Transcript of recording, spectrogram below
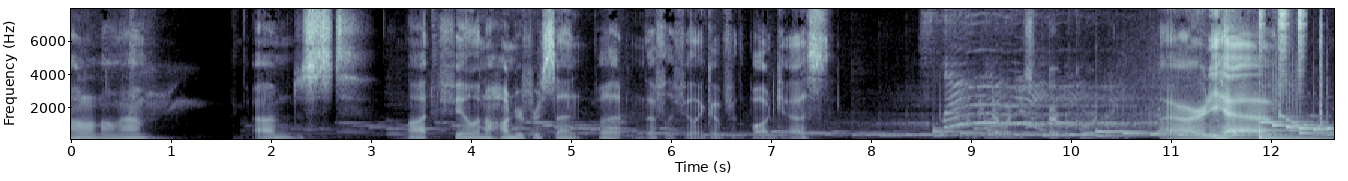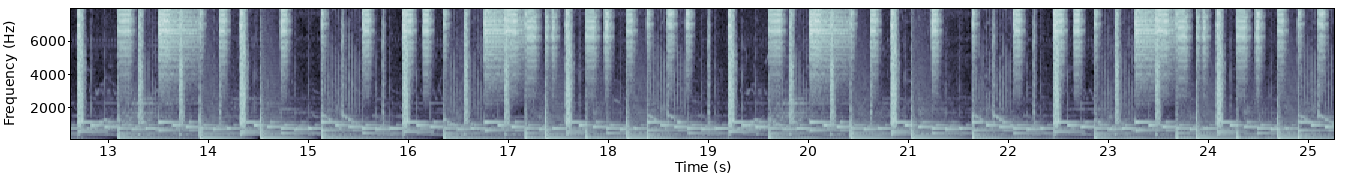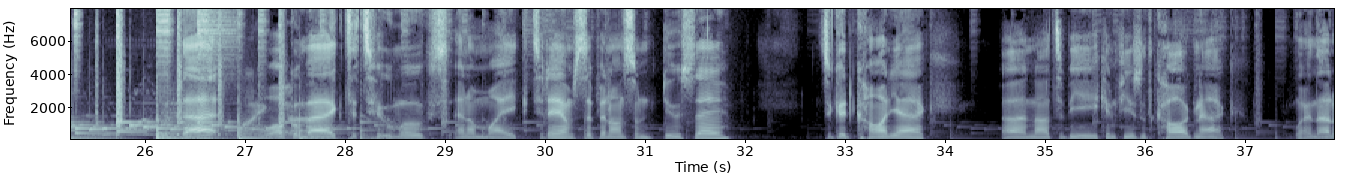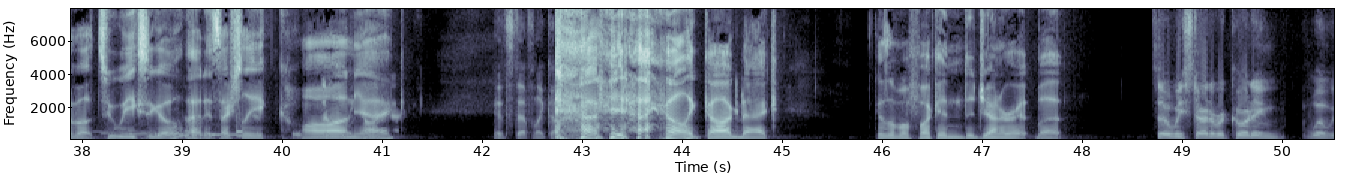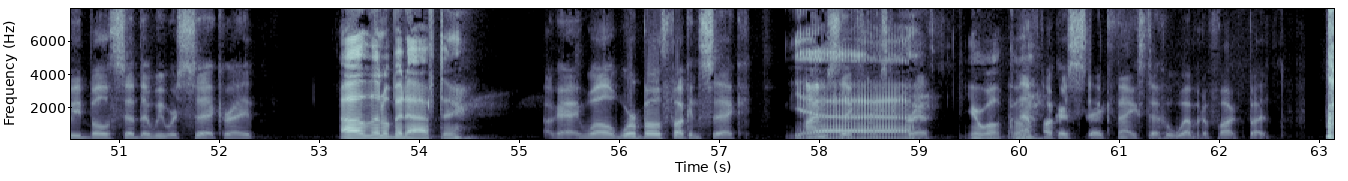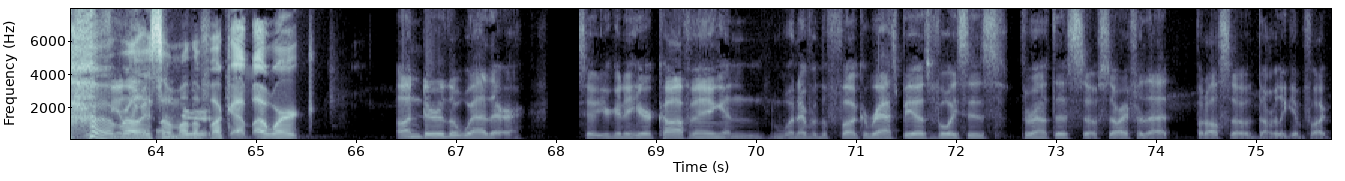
I don't know, man. I'm just not feeling hundred percent, but I'm definitely feeling good for the podcast. Let me know when you start recording. I already have. Back to Two Mooks and I'm Mike. Today I'm sipping on some Douce. It's a good cognac, uh, not to be confused with cognac. Learned that about two weeks ago. That it's actually cognac. It's definitely cognac. I mean, I call it cognac because I'm a fucking degenerate, but so we started recording when we both said that we were sick, right? a little bit after. Okay, well, we're both fucking sick. I'm sick, thanks to Yeah, Chris. you're And that welcome. fucker's sick, thanks to whoever the fuck. But Probably some motherfucker at my work. under the weather. So you're gonna hear coughing and whatever the fuck raspy ass voices throughout this. So sorry for that, but also don't really give a fuck.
